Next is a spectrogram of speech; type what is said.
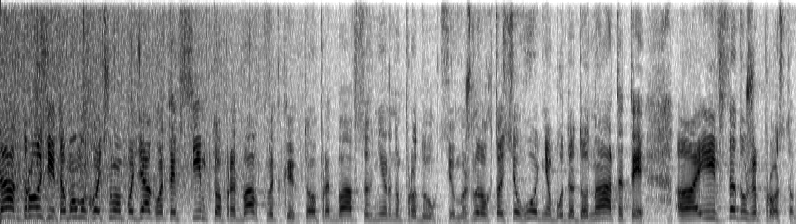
Так, друзі, тому ми хочемо подякувати всім, хто придбав квитки, хто придбав сувенірну продукцію. Можливо, хто сьогодні буде донатити. А, і все дуже просто.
